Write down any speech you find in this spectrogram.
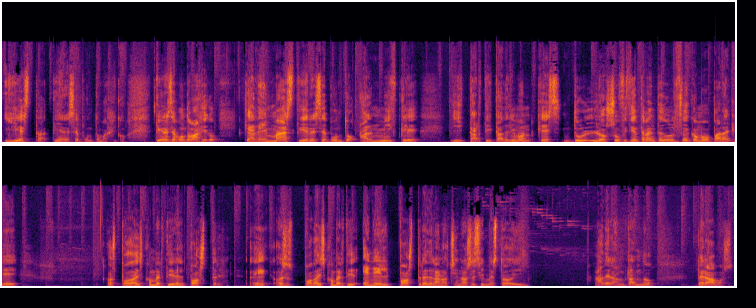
Y esta tiene ese punto mágico. Tiene ese punto mágico que además tiene ese punto almizcle y tartita de limón, que es lo suficientemente dulce como para que os podáis convertir el postre. Eh, os podáis convertir en el postre de la noche. No sé si me estoy adelantando, pero vamos,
